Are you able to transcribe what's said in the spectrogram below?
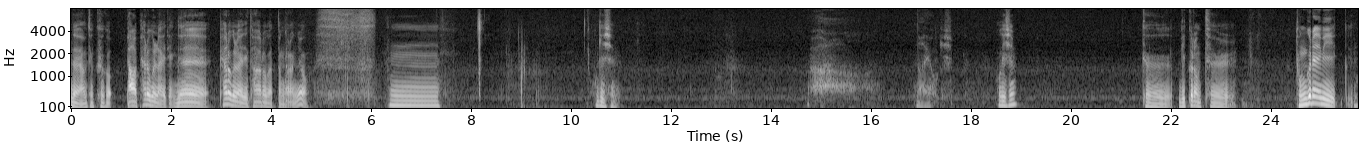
네, 아무튼 그거 아 패러글라이딩. 네, 패러글라이딩 타러 갔던 거랑요. 음, 호기심. 아, 나의 호기심. 호기심? 그 미끄럼틀 동그라미 그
